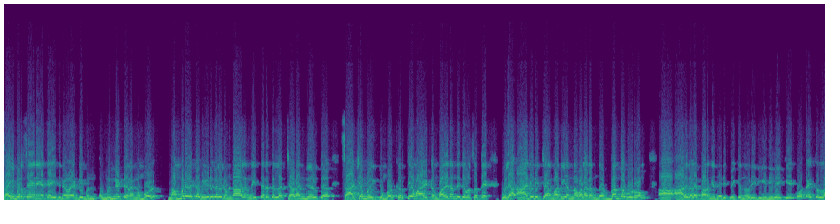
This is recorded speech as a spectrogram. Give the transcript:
സൈബർ സേനയൊക്കെ ഇതിനു വേണ്ടി മുൻ മുന്നിട്ടിറങ്ങുമ്പോൾ നമ്മുടെയൊക്കെ വീടുകളിൽ ഉണ്ടാകുന്ന ഇത്തരത്തിലുള്ള ചടങ്ങുകൾക്ക് സാക്ഷ്യം വഹിക്കുമ്പോൾ കൃത്യമായിട്ടും പതിനൊന്ന് ദിവസത്തെ പുല ആചരിച്ചാൽ മതിയെന്ന വളരെ നിർബന്ധപൂർവം ആ ആളുകളെ പറഞ്ഞു ധരിപ്പിക്കുന്ന ഒരു രീതിയിലേക്ക് കോട്ടയത്തുള്ള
